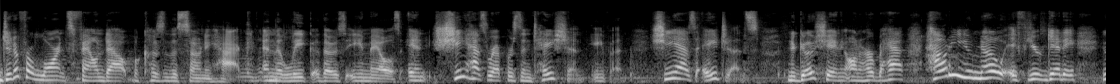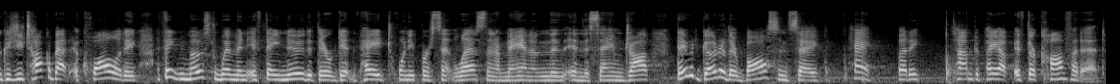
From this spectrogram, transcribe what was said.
Jennifer Lawrence found out because of the Sony hack mm-hmm. and the leak of those emails, and she has representation. Even she has agents negotiating on her behalf. How do you know if you're getting? Because you talk about equality. I think most women, if they knew that they were getting paid 20% less than a man in the, in the same job, they would go to their boss and say, "Hey, buddy." Time to pay up if they're confident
